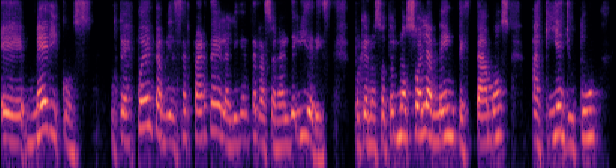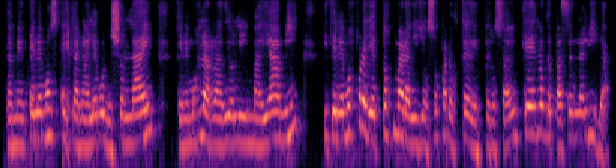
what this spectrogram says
eh, médicos. Ustedes pueden también ser parte de la Liga Internacional de Líderes, porque nosotros no solamente estamos aquí en YouTube, también tenemos el canal Evolution Live, tenemos la radio Lil Miami y tenemos proyectos maravillosos para ustedes. Pero ¿saben qué es lo que pasa en la liga?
